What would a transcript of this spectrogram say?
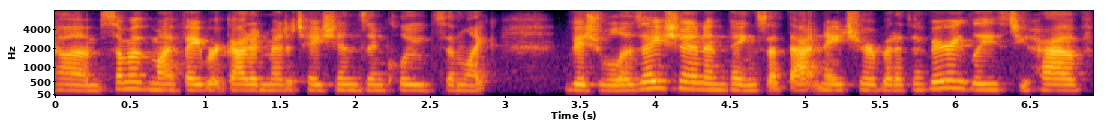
um, some of my favorite guided meditations include some like visualization and things of that nature. But at the very least, you have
